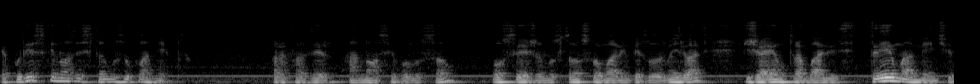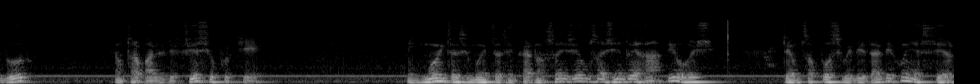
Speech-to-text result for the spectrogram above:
É por isso que nós estamos no planeta para fazer a nossa evolução, ou seja, nos transformar em pessoas melhores, já é um trabalho extremamente duro, é um trabalho difícil porque em muitas e muitas encarnações viemos agindo errado. E hoje temos a possibilidade de conhecer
